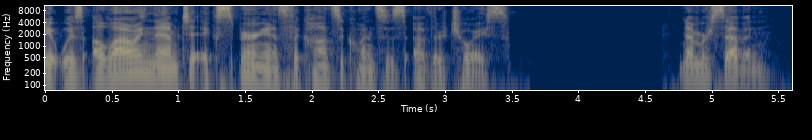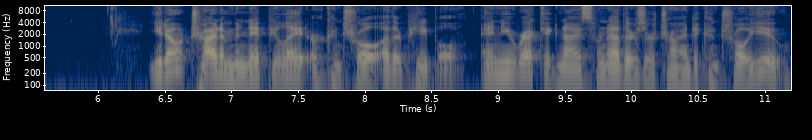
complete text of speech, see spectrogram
it was allowing them to experience the consequences of their choice. Number seven, you don't try to manipulate or control other people, and you recognize when others are trying to control you.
